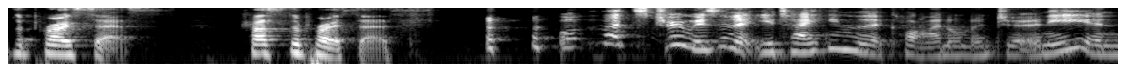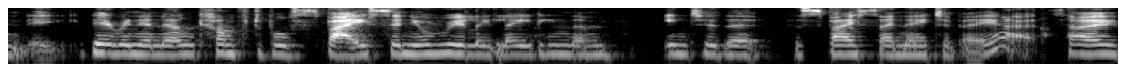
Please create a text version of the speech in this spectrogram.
the process. Trust the process. well, that's true, isn't it? You're taking the client on a journey and they're in an uncomfortable space and you're really leading them into the, the space they need to be at. So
